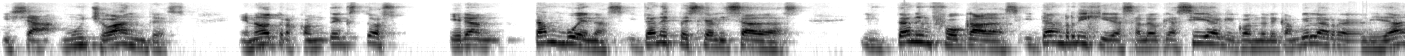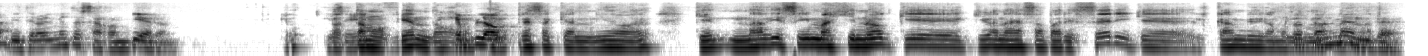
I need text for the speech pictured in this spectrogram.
y ya mucho antes, en otros contextos, eran tan buenas y tan especializadas y tan enfocadas y tan rígidas a lo que hacía que cuando le cambió la realidad, literalmente se rompieron. Lo, estamos viendo. Ejemplo, empresas que han ido, que nadie se imaginó que, iban a desaparecer y que el cambio, digamos, totalmente,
